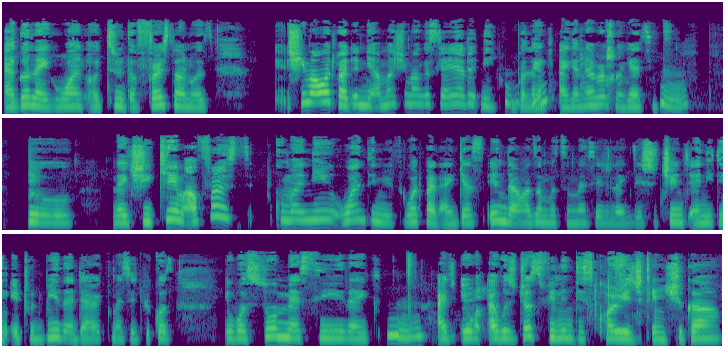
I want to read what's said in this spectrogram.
I got like one or two. The first one was shi ma Wattpad ɗin ne amma shi ma gaskiya ya daɗe. But like I can never forget it. Mm. So like she came at first kuma ni one thing with Wattpad I guess in da was a message like they should change anything it would be the direct message because it was so messy like Mm. I it, I was just feeling discouraged in shiga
